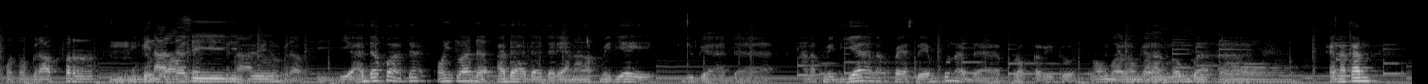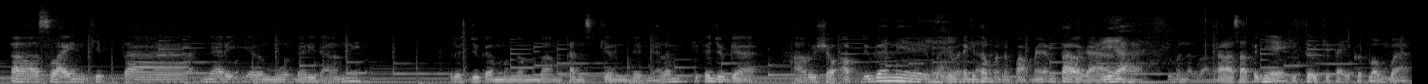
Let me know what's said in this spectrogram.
fotografer, Hmm. mungkin ada kayak Videografi gitu. Nah gitu. videografi. iya ada kok ada Oh itu ada. ada ada dari anak-anak media ya. juga ada anak media anak PSDM pun ada proker itu untuk Lomba-lomba penyelenggaraan gitu. lomba. Oh. karena kan eh, selain kita nyari ilmu dari dalam nih terus juga mengembangkan skill dari dalam kita juga harus show up juga nih. Iya, bagaimana kita benar. menempa mental kan? Iya itu benar banget. salah satunya ya itu kita ikut lomba.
